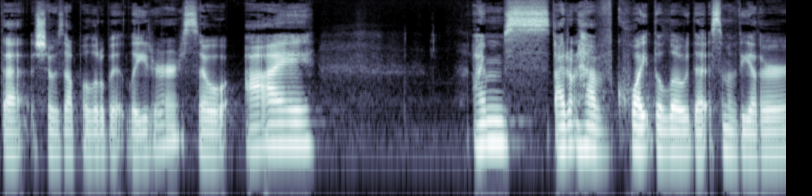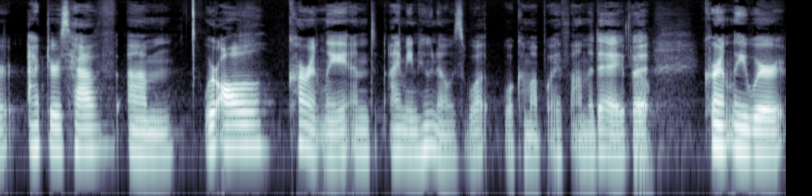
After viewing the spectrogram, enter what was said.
that shows up a little bit later. So I, I'm, I don't have quite the load that some of the other actors have. Um, we're all currently, and I mean, who knows what we'll come up with on the day, but. Yeah currently we're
